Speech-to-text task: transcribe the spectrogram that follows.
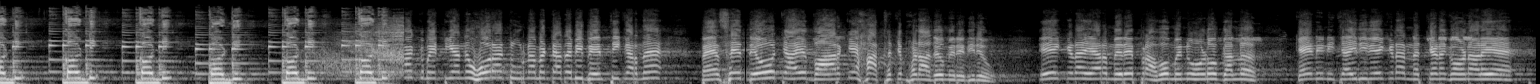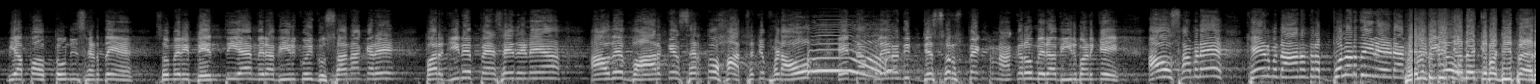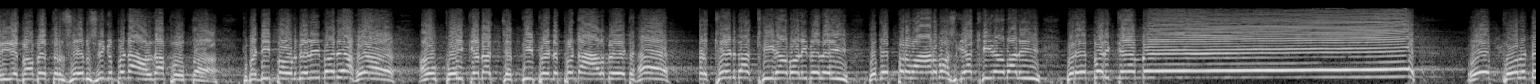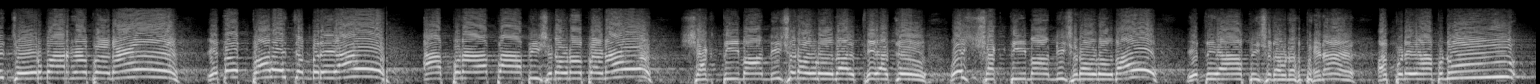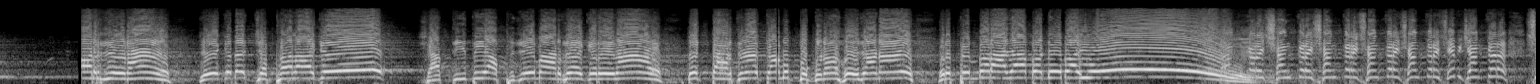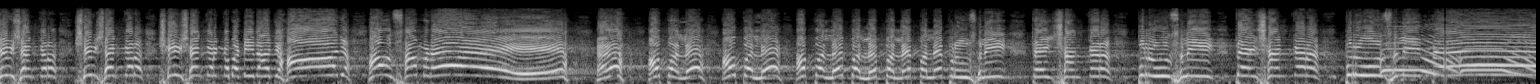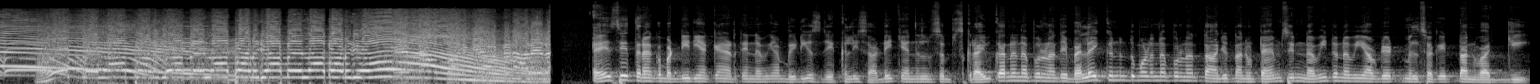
Cody ਕੋਡੀ ਕੋਡੀ ਕੋਡੀ ਕੋਡੀ ਕੋਡੀ। ਕਮੇਟੀਆਂ ਨੂੰ ਹੋਰਾਂ ਟੂਰਨਾਮੈਂਟਾਂ ਤੇ ਵੀ ਬੇਨਤੀ ਕਰਦਾ ਪੈਸੇ ਦਿਓ, ਚਾਹੇ ਵਾਰ ਕੇ ਹੱਥ 'ਚ ਫੜਾ ਦਿਓ ਮੇਰੇ ਵੀਰੋ। ਇਹ ਕਿਹੜਾ ਯਾਰ ਮੇਰੇ ਭਰਾਵੋ, ਮੈਨੂੰ ਹੁਣ ਉਹ ਗੱਲ ਕਹਿਣੀ ਨਹੀਂ ਚਾਹੀਦੀ ਵੀ ਇਹ ਕਿਹੜਾ ਨੱਚਣ ਗਾਉਣ ਵਾਲੇ ਐ, ਵੀ ਆਪਾਂ ਉੱਤੋਂ ਦੀ ਸਿੱਟਦੇ ਐ। ਸੋ ਮੇਰੀ ਬੇਨਤੀ ਹੈ ਮੇਰਾ ਵੀਰ ਕੋਈ ਗੁੱਸਾ ਨਾ ਕਰੇ, ਪਰ ਜਿਹਨੇ ਪੈਸੇ ਦੇਣੇ ਆ ਆਪਦੇ ਵਾਰ ਕੇ ਸਿਰ ਤੋਂ ਹੱਥ 'ਚ ਫੜਾਓ। ਏਦਾਂ ਪਲੇਅਰਾਂ ਦੀ ਡਿਸਰੈਸਪੈਕਟ ਨਾ ਕਰੋ ਮੇਰਾ ਵੀਰ ਬਣ ਕੇ। ਆਓ ਸਾਹਮਣੇ ਖੇਡ ਮੈਦਾਨ ਅੰਦਰ ਬੁੱਲਰ ਦੀ ਰੇਡ ਹੈ ਬੁਲਟ ਦੀ ਕਹਿੰਦੇ ਕਬੱਡੀ ਪੈ ਰਹੀ ਹੈ ਬਾਬੇ ਤਰਸੇਮ ਸਿੰਘ ਭੰਡਾਲ ਦਾ ਪੋਤਾ। ਕਬੱਡੀ ਪਾਉਣ ਦੇ ਲਈ ਵਧਿਆ ਹੋਇਆ। ਆਓ ਕੋਈ ਕਹਿੰਦਾ ਜੱਦੀ ਪਿੰਡ ਭੰਡਾਲ ਬੇਟ ਹੈ। ਪਰ ਖੇਡਦਾ ਖੀਰਾਂ ਵਾਲੀ ਦੇ ਲਈ ਕਿਉਂਕਿ ਪਰਿਵਾਰ ਵਸ ਗਿਆ ਖੀਰਾਂ ਵਾਲੀ। ਬਰੇਬਰ ਕਹਿੰਦੇ ਓਏ ਬੁਲਟ ਜ਼ੋਰ ਮਾਰਨਾ ਪੈਣਾ। ਇਹ ਤਾਂ ਬਾਹਲੇ ਚੰਬਰੇ ਆ। ਆਪਣਾ ਆਪ ਹੀ ਛਡਾਉਣਾ ਪੈਣਾ ਸ਼ਕਤੀਮਾਨ ਨਹੀਂ ਛਡਾਉਣਾ ਦਾ ਇੱਥੇ ਅੱਜ। ਓਏ, ਸ਼ਕਤੀਮਾਨ ਨਹੀਂ ਛਡਾਉਣਾ ਦਾ ਇਹ ਤੇ ਆਪ ਹੀ ਛਡਾਉਣਾ ਪੈਣਾ ਆਪਣੇ ਆਪ ਨੂੰ ਮਾਰ ਜੇ ਕਦੇ ਜੱਫਾ ਲਾ ਕੇ ਛਾਤੀ ਤੇ ਹੱਥ ਜੇ ਮਾਰ ਕਰੇ ਨਾ, ਤੇ ਟਰਜਣਾ ਕੰਮ ਦੁੱਗਣਾ ਹੋ ਜਾਣਾ ਰਪਿੰਬਰ ਆ ਜਾ ਵੱਡੇ ਬਾਈ ਓ ਸ਼ੰਕਰ ਸ਼ੰਕਰ ਸ਼ੰਕਰ ਸ਼ੰਕਰ ਸ਼ੰਕਰ, ਸ਼ਿਵ ਸ਼ੰਕਰ ਸ਼ਿਵ ਸ਼ੰਕਰ ਸ਼ਿਵ ਸ਼ੰਕਰ ਸ਼ਿਵ ਸ਼ੰਕਰ ਕਬੱਡੀ ਦਾ ਜਹਾਜ਼ ਆਓ ਸਾਹਮਣੇ ਹੈ ਆ ਬੱਲੇ ਆ ਬੱਲੇ ਆ ਬੱਲੇ ਬੱਲੇ ਬੱਲੇ ਬੱਲੇ ਬਰੂਸਲੀ ਤੇ ਸ਼ੰਕਰ ਬਰੂਸਲੀ ਤੇ ਸ਼ੰਕਰ ਬਰੂਸਲੀ ਤੇ। ਮੇਲਾ ਬਣ ਗਿਆ ਮੇਲਾ ਬਣ ਗਿਆ ਮੇਲਾ ਬਣ ਗਿਆ। ਇਸੇ ਤਰ੍ਹਾਂ ਕਬੱਡੀ ਦੀਆਂ ਘੈਂਟ ਤੇ ਨਵੀਆਂ ਵੀਡੀਓਜ਼ ਦੇਖਣ ਲਈ ਸਾਡੇ ਚੈਨਲ ਨੂੰ ਸਬਸਕ੍ਰਾਈਬ ਕਰਨਾ ਨਾ ਭੁੱਲਣਾ ਤੇ ਬੈਲ ਆਈਕਨ ਨੂੰ ਦਬਾਉਣਾ ਨਾ ਭੁੱਲਣਾ ਤਾਂ ਜੋ ਤੁਹਾਨੂੰ ਟਾਈਮ ਸਿਰ ਨਵੀਂ ਤੋਂ ਨਵੀਂ ਅਪਡੇਟ ਮਿਲ ਸਕੇ। ਧੰਨਵਾਦ ਜੀ।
